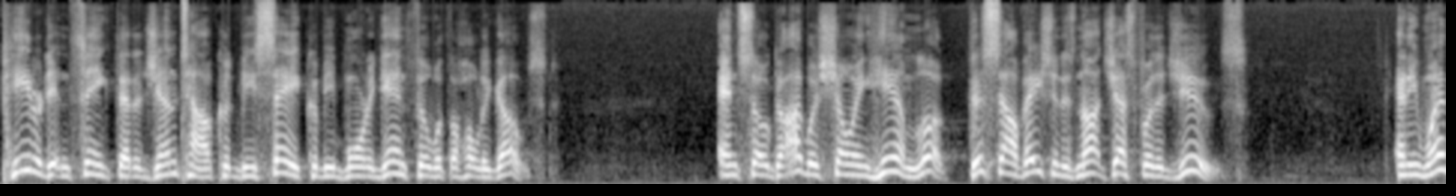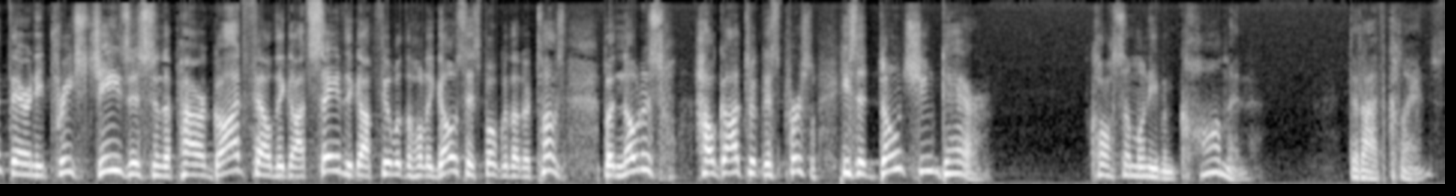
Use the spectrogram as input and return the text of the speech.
Peter didn't think that a Gentile could be saved, could be born again, filled with the Holy Ghost. And so God was showing him, look, this salvation is not just for the Jews. And he went there and he preached Jesus, and the power of God fell. They got saved. They got filled with the Holy Ghost. They spoke with other tongues. But notice how God took this personal. He said, Don't you dare call someone even common that I've cleansed.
